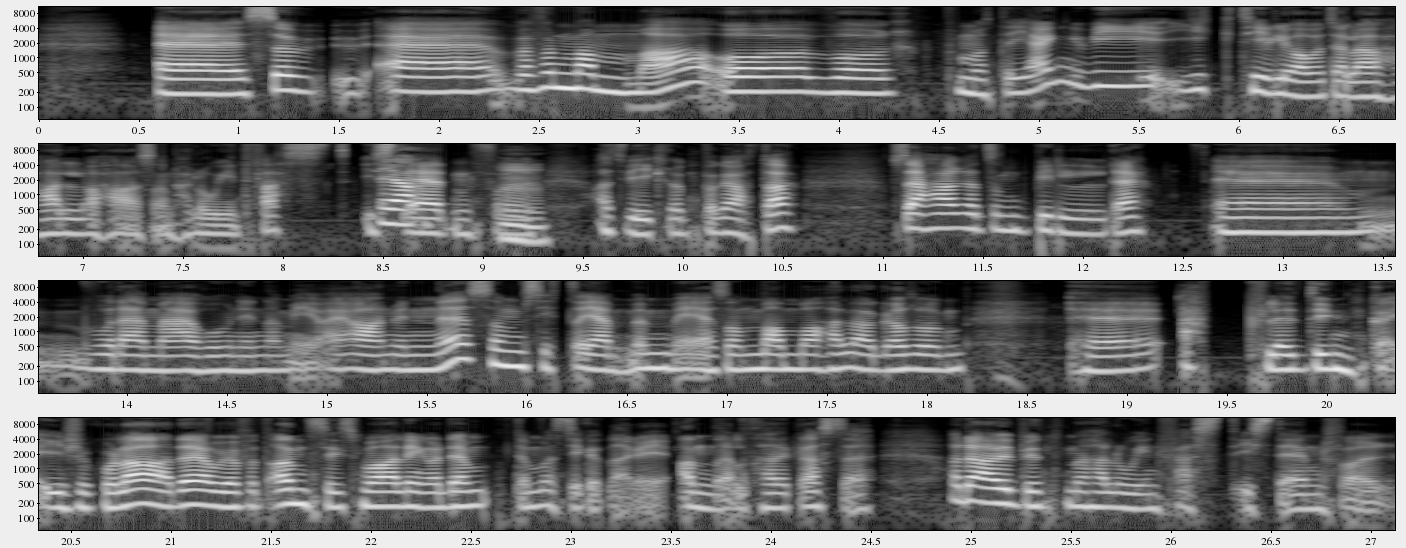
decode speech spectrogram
Eh, så eh, i hvert fall mamma og vår på en måte gjeng, vi gikk tidlig over til å ha, ha sånn halloweenfest Ja. istedenfor Mm. at vi gikk rundt på gata. Så jeg har et sånt bilde eh, hvor det er meg og venninna mi og ei annen venninne som sitter hjemme med sånn Mamma har laga sånn eh, eple dynka i sjokolade, og vi har fått ansiktsmaling, og det, det må sikkert være i andre eller tredje klasse. Og da har vi begynt med halloweenfest istedenfor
